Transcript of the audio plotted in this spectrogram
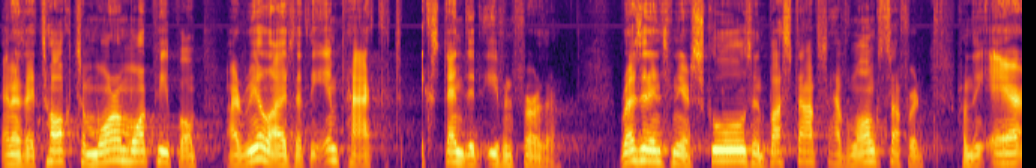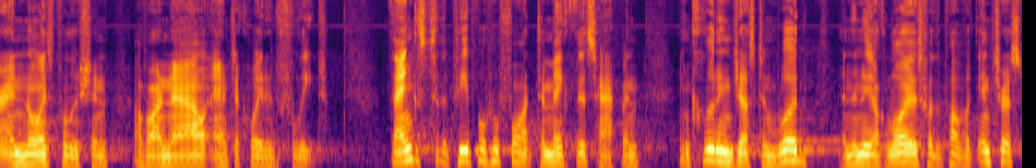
And as I talked to more and more people, I realized that the impact extended even further. Residents near schools and bus stops have long suffered from the air and noise pollution of our now antiquated fleet. Thanks to the people who fought to make this happen, including Justin Wood and the New York Lawyers for the Public Interest,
